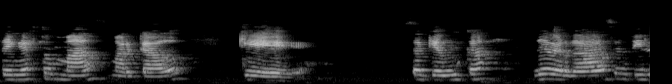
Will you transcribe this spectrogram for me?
tenga esto más marcado que, o sea, que busca de verdad sentir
